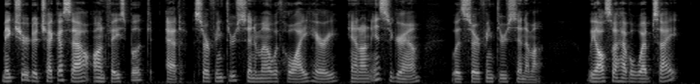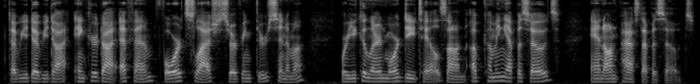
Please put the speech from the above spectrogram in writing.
Make sure to check us out on Facebook at Surfing Through Cinema with Hawaii Harry and on Instagram with Surfing Through Cinema. We also have a website, www.anchor.fm forward slash surfing through cinema, where you can learn more details on upcoming episodes and on past episodes.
